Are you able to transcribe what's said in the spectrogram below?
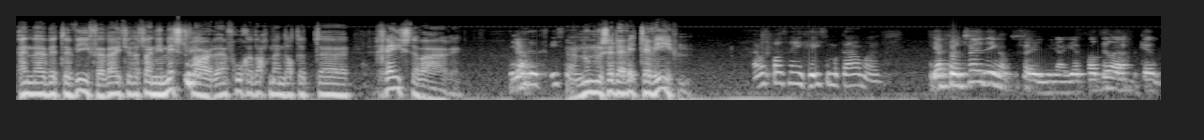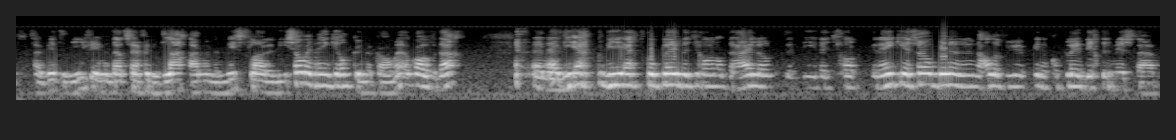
En eh, Witte Wieven, weet je, dat zijn die mistflarden. En vroeger dacht men dat het eh, geesten waren. Ja. Leuk is En dat. dan noemden ze de Witte Wieven. Hij was pas een geest in mijn kamer. Je hebt eh, twee dingen op de Veluwe. Ja, je hebt wat heel erg bekend zijn witte wieven. Inderdaad zijn van die laaghangende mistflarden die zo in één keer op kunnen komen. Hè? Ook overdag. En eh, die, echt, die echt compleet dat je gewoon op de hei loopt. En die, dat je gewoon in één keer zo binnen een half uur in een compleet dichte mist staat.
